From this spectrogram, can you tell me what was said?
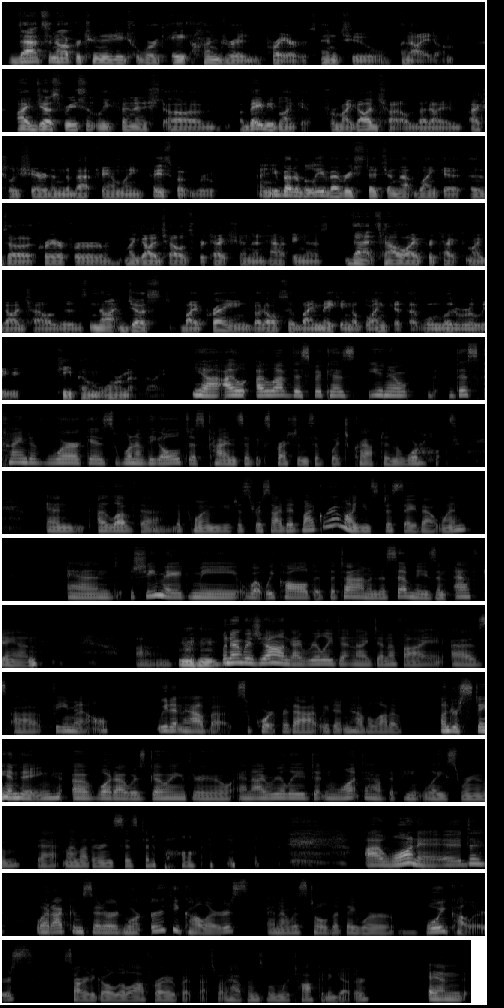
That's an opportunity to work 800 prayers into an item. I just recently finished uh, a baby blanket for my godchild that I actually shared in the Bat Family Facebook group. And you better believe every stitch in that blanket is a prayer for my godchild's protection and happiness. That's how I protect my godchild is not just by praying, but also by making a blanket that will literally keep him warm at night. Yeah, I I love this because, you know, th- this kind of work is one of the oldest kinds of expressions of witchcraft in the world. And I love the the poem you just recited. My grandma used to say that one. And she made me what we called at the time in the 70s an Afghan. Um, hmm when I was young, I really didn't identify as uh, female. We didn't have uh, support for that. We didn't have a lot of understanding of what I was going through. And I really didn't want to have the pink lace room that my mother insisted upon. I wanted what I considered more earthy colors, and I was told that they were boy colors. Sorry to go a little off road, but that's what happens when we're talking together. And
